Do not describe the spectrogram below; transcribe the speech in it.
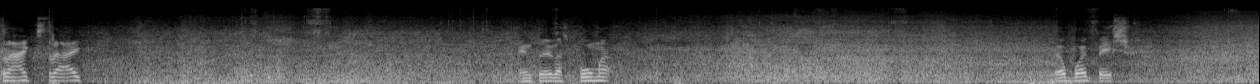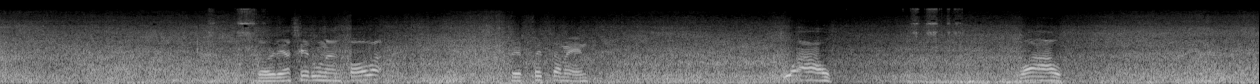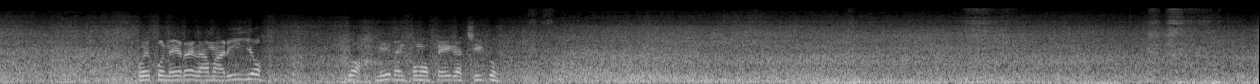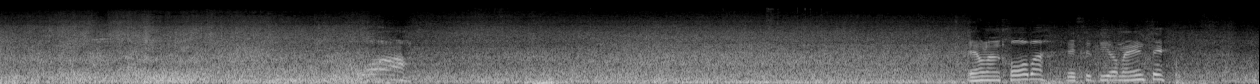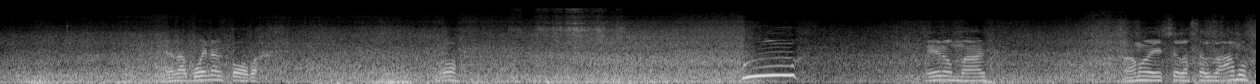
Strike, strike. Entre la spuma. È un buen pesce. Podría ser una ancova perfectamente. Wow. Wow. Puede poner el amarillo. Miren cómo pega, chicos. Wow. Es una anjova, efectivamente. Es una buena anjova. Oh. Uh, menos mal. Vamos a ver si la salvamos.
